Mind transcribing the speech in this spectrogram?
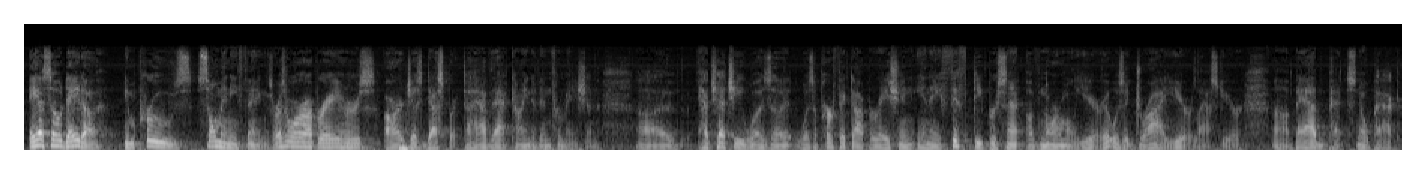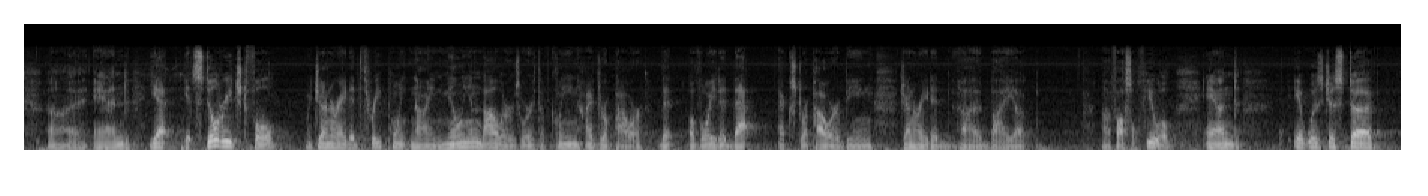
ASO data improves so many things. Reservoir operators are just desperate to have that kind of information. Uh, Hetch was a, was a perfect operation in a 50% of normal year. It was a dry year last year, uh, bad snowpack, uh, and yet it still reached full. We generated $3.9 million worth of clean hydropower that avoided that extra power being generated uh, by uh, uh, fossil fuel. And it was just uh,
